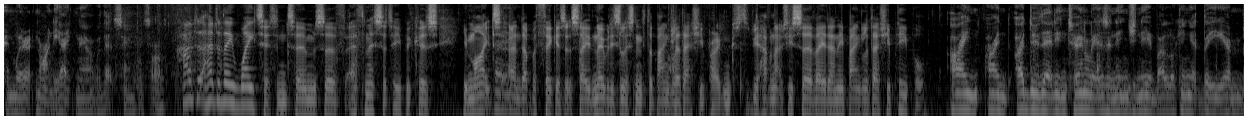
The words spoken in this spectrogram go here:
and we're at 98 now with that sample size. How do, how do they weight it in terms of ethnicity? Because you might they, end up with figures that say nobody's listening to the Bangladeshi program because you haven't actually surveyed any Bangladeshi people. I, I, I, do that internally as an engineer by looking at the um,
